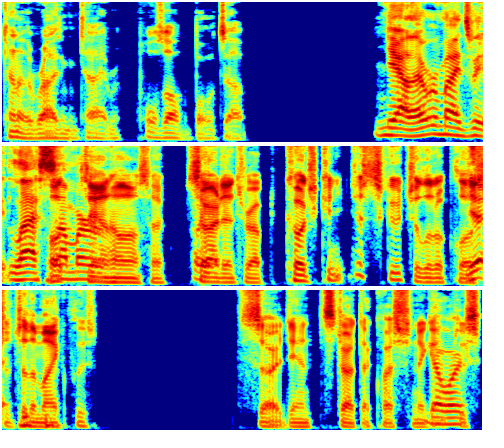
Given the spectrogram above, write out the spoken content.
kind of the rising tide pulls all the boats up. Yeah, that reminds me. Last Well, summer, Dan, hold on a sec. Oh, Sorry Okay. to interrupt. Coach, can you just scooch a little closer Yeah. to the mic, please? Sorry, Dan. Start that question again, No worries. please.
